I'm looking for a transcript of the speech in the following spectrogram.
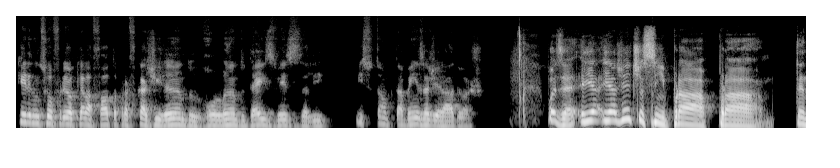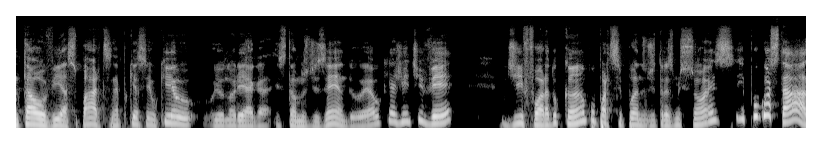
que ele não sofreu aquela falta para ficar girando, rolando 10 vezes ali. Isso está tá bem exagerado, eu acho. Pois é, e a, e a gente, assim, para tentar ouvir as partes, né? Porque assim, o que eu e o Noriega estamos dizendo é o que a gente vê de fora do campo, participando de transmissões e por gostar,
